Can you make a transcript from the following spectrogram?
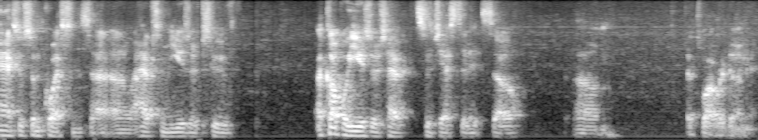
answer some questions. I have some users who've, a couple users have suggested it. So, um, that's why we're doing it.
